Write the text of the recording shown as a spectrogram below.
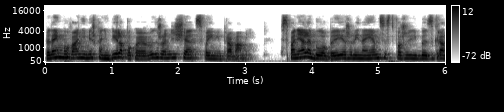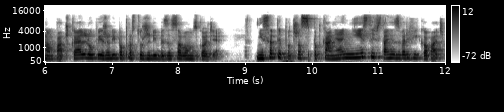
Wynajmowanie mieszkań wielopokojowych rządzi się swoimi prawami. Wspaniale byłoby, jeżeli najemcy stworzyliby zgraną paczkę lub jeżeli po prostu żyliby ze sobą w zgodzie. Niestety podczas spotkania nie jesteś w stanie zweryfikować,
